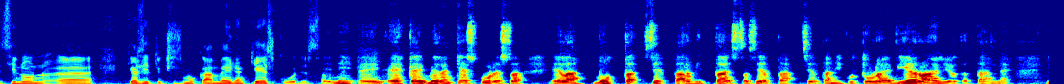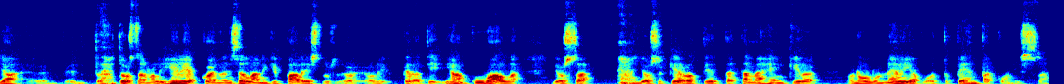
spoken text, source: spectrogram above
sinun käsityksesi mukaan meidän keskuudessa. Niin, ei, ehkä ei meidän keskuudessa elä, mutta se, tarvittaessa sieltä, sieltä niin kuin tulee vierailijoita tänne. Ja äh, tuossa oli hiljakkoin oli sellainenkin paljastus, oli peräti ihan kuvalla, jossa, jossa kerrottiin, että tämä henkilö on ollut neljä vuotta Pentagonissa.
